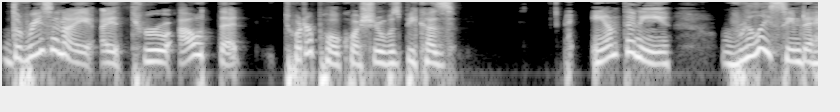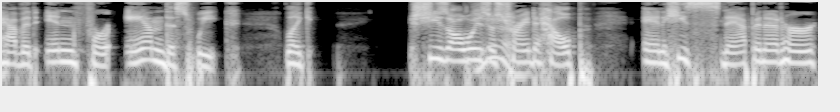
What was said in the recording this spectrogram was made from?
the reason I, I threw out that Twitter poll question was because Anthony really seemed to have it in for Anne this week. Like, she's always just trying to help, and he's snapping at her,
